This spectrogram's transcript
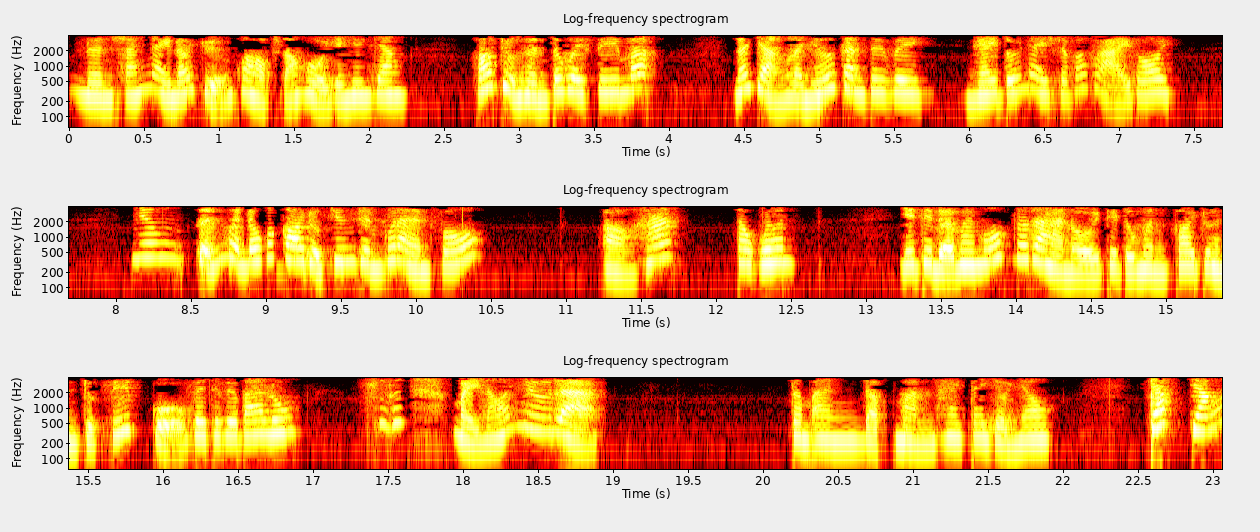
nên sáng nay nói chuyện khoa học xã hội và nhân dân. Có truyền hình tới quay phim á, nó dặn là nhớ canh tivi, ngay tối nay sẽ phát lại thôi. Nhưng tỉnh mình đâu có coi được chương trình của đài thành phố. Ờ ha, tao quên. Vậy thì đợi mai mốt nó ra Hà Nội thì tụi mình coi truyền hình trực tiếp của VTV3 luôn. Mày nói như là... Tâm An đập mạnh hai tay vào nhau. Chắc chắn.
